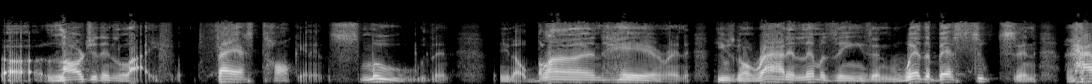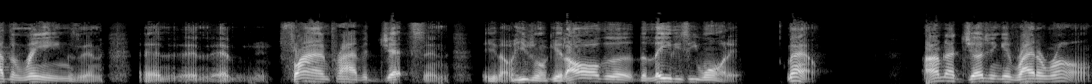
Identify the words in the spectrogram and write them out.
uh, larger than life, fast talking and smooth and you know blonde hair and he was going to ride in limousines and wear the best suits and have the rings and and, and, and flying private jets and you know he was going to get all the the ladies he wanted. Now, I'm not judging it right or wrong.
